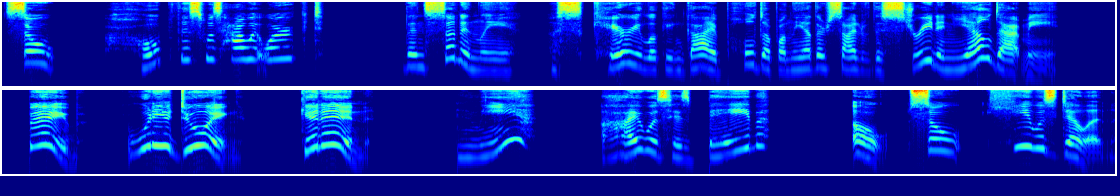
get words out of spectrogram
so hope this was how it worked. Then suddenly, a scary looking guy pulled up on the other side of the street and yelled at me. Babe, what are you doing? Get in! Me? I was his babe? Oh, so he was Dylan,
